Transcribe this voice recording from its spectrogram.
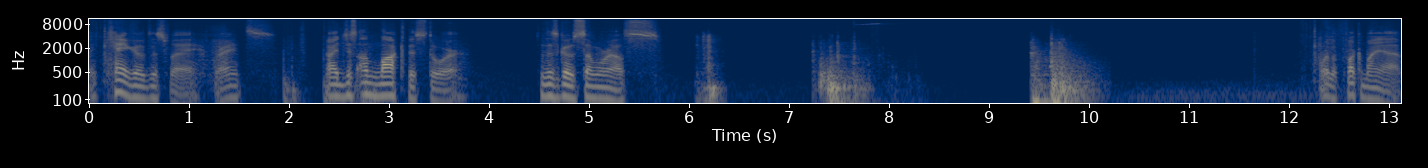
I can't go this way, right? I just unlock this door. So this goes somewhere else. Where the fuck am I at?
